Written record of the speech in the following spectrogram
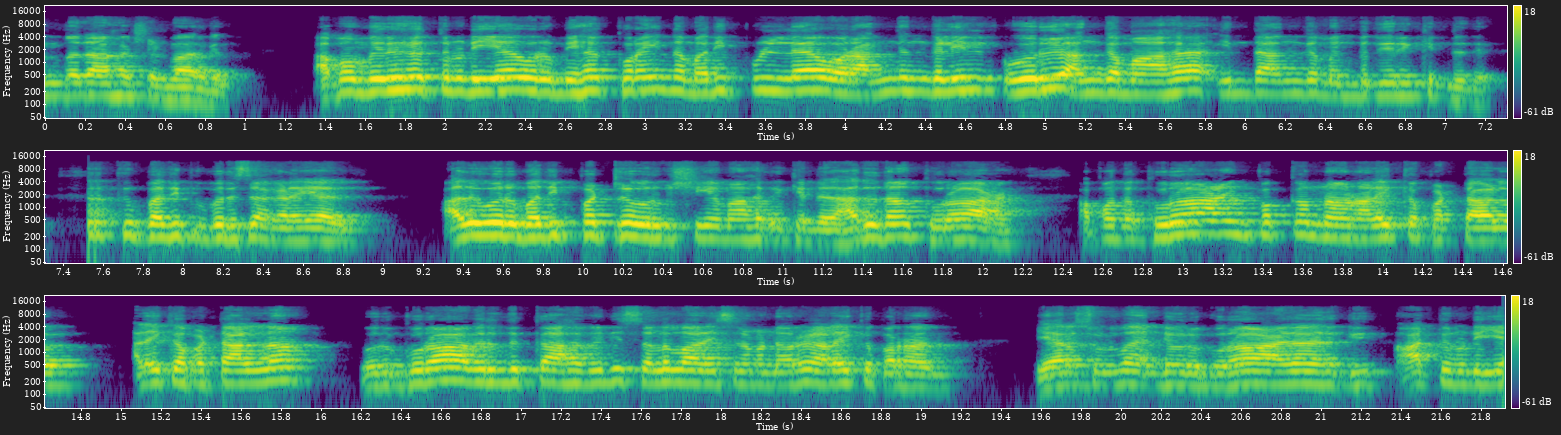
என்பதாக சொல்வார்கள். அப்போ மிருகத்தினுடைய ஒரு மிக குறைந்த மதிப்புள்ள ஒரு அங்கங்களில் ஒரு அங்கமாக இந்த அங்கம் என்பது இருக்கின்றது. அதுக்கு மதிப்பு பெருசா கிடையாது. அது ஒரு மதிப்பற்ற ஒரு விஷயமாக இருக்கின்றது. அதுதான் குரா அப்ப அந்த குரானின் பக்கம் நான் அழைக்கப்பட்டாலும் அழைக்கப்பட்டால்னா ஒரு குரா விருதுக்காக வேண்டி செல்லல்லா அலிஸ்லாம் அவர்கள் அழைக்கப்படுறாங்க. ஏற சொல்லுதான் என்ற ஒரு குரா தான் இருக்கு. ஆட்டினுடைய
